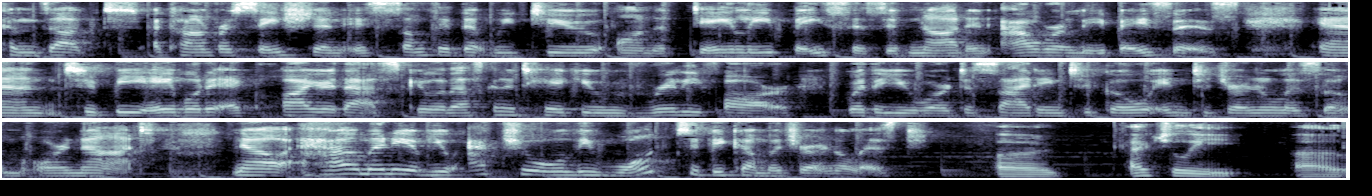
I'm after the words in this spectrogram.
conduct a conversation is something that we do on a daily basis, if not an hourly basis. And to be able to acquire that skill, that's going to take you really far, whether you are deciding to go into journalism or not. Now, how many of you actually want to become a journalist? Uh, actually, uh,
